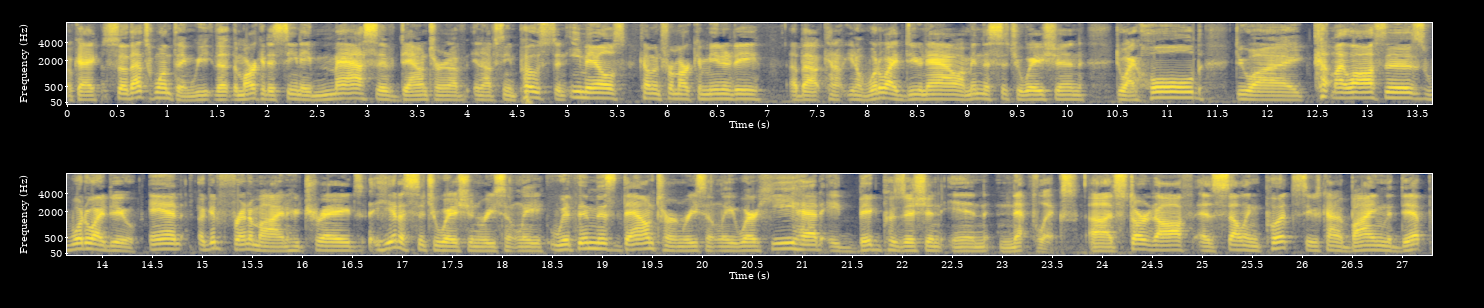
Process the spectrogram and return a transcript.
Okay, so that's one thing. We that the market has seen a massive downturn, I've, and I've seen posts and emails coming from our community about kind of, you know, what do I do now? I'm in this situation. Do I hold? Do I cut my losses? What do I do? And a good friend of mine who trades, he had a situation recently within this downturn recently where he had a big position in Netflix. Uh, it started off as selling puts. He was kind of buying the dip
